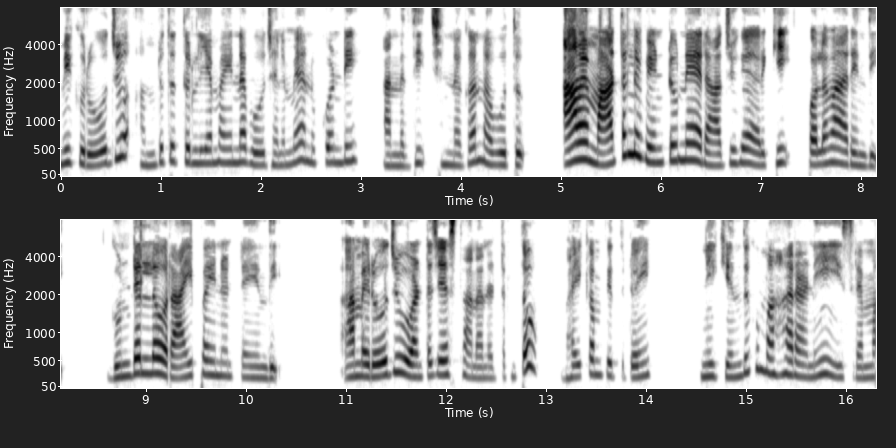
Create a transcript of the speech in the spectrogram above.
మీకు రోజు అమృతతుల్యమైన భోజనమే అనుకోండి. అన్నది చిన్నగా నవ్వుతూ. ఆమె మాటలు వింటూనే రాజుగారికి పొలమారింది. గుండెల్లో రాయిపోయినట్టయింది. ఆమె రోజు వంట చేస్తాననటంతో భయకంపితుడై నీకెందుకు మహారాణి ఈ శ్రమ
